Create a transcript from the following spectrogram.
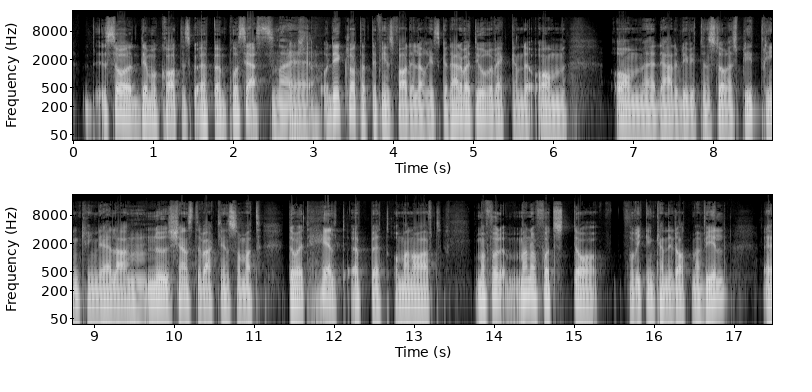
så demokratisk och öppen process. Nej, eh, och det är klart att det finns fördelar och risker. Det hade varit oroväckande om om eh, det hade blivit en större splittring kring det hela. Mm. Nu känns det verkligen som att det har varit helt öppet och man har, haft, man, får, man har fått stå för vilken kandidat man vill. Eh,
